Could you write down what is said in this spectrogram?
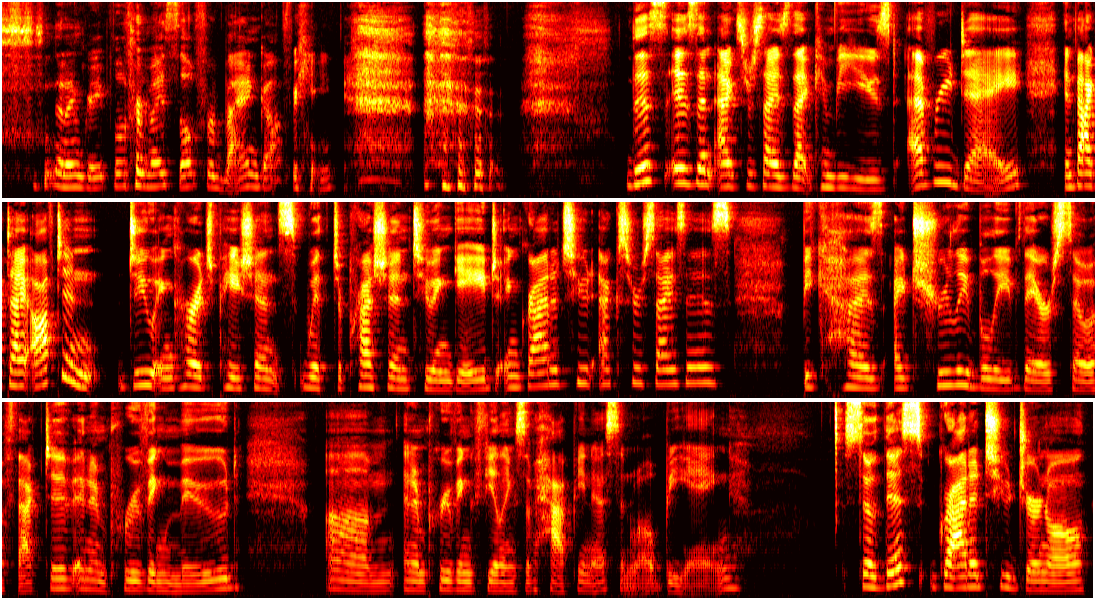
and I'm grateful for myself for buying coffee. this is an exercise that can be used every day. In fact, I often do encourage patients with depression to engage in gratitude exercises because I truly believe they are so effective in improving mood um, and improving feelings of happiness and well being. So, this gratitude journal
